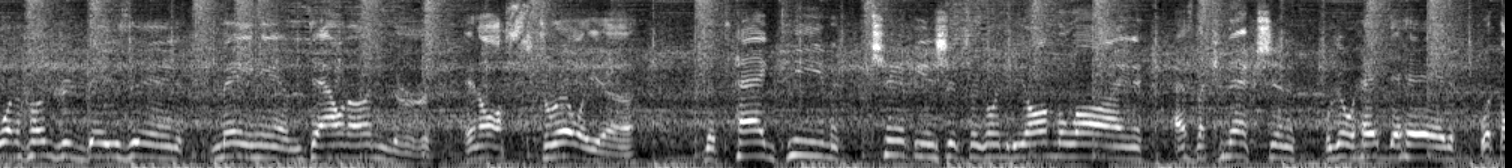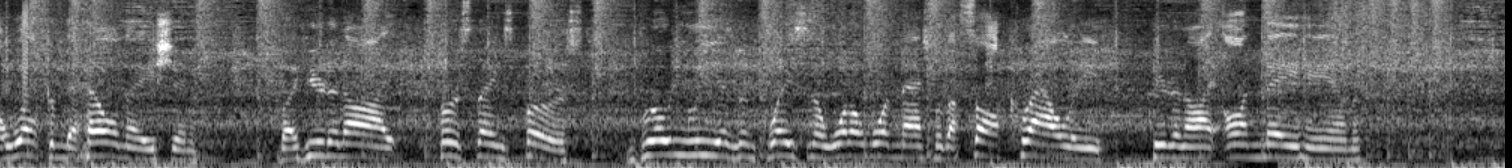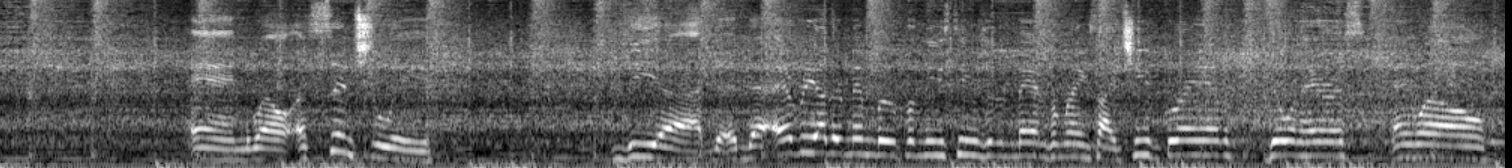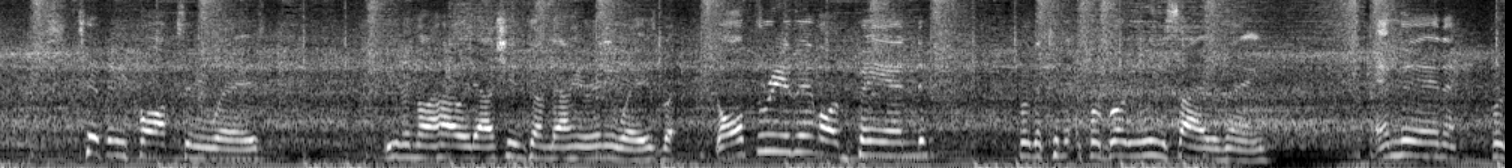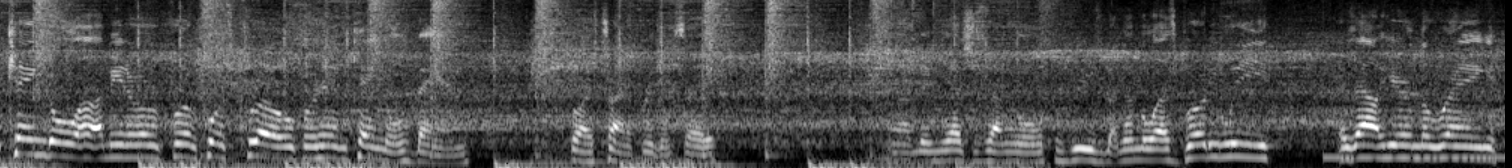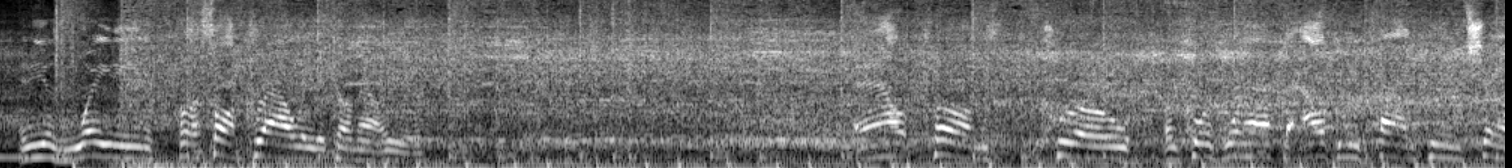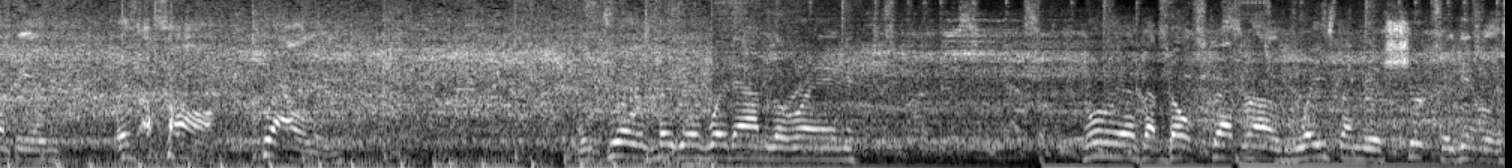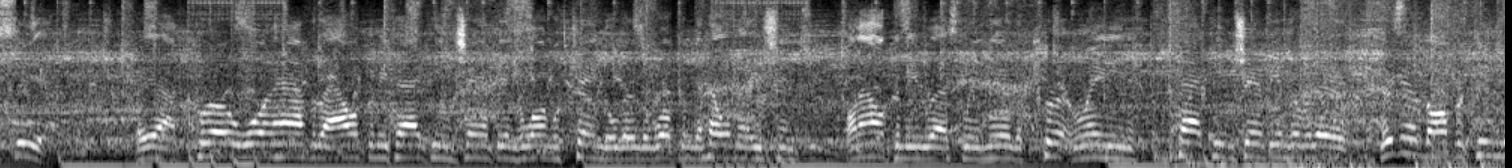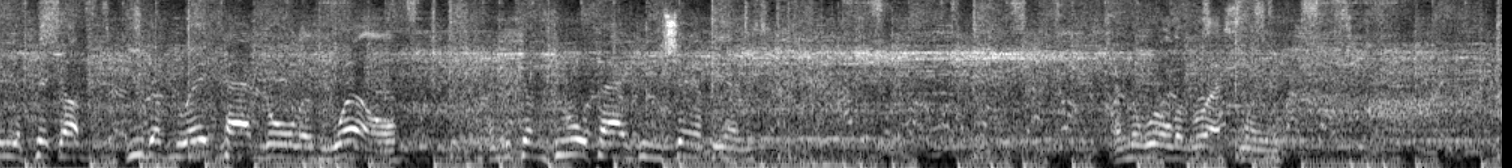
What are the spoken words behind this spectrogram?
100 days in, Mayhem Down Under in Australia. The tag team championships are going to be on the line as the connection will go head to head with the Welcome to Hell Nation but here tonight, first things first, Brody Lee has been placed in a one-on-one match with Asa Crowley here tonight on Mayhem. And, well, essentially, the, uh, the, the, every other member from these teams have been banned from ringside. Chief Graham, Dylan Harris, and, well, Tiffany Fox anyways. Even though I highly doubt she'd come down here anyways, but all three of them are banned for the for Brodie Lee's side of the thing. And then for Kangle, uh, I mean, for of course Crow, for him, Kangle's banned. That's what I was trying to freaking say. Uh, then yes, just got me a little confused, but nonetheless, Brody Lee is out here in the ring, and he is waiting for Asa Crowley to come out here. Out comes Crow, of course, one half the Alchemy Tag Team Champions is Asa Crowley. And Crow is making his way down to the ring. Normally has that belt strapped around his waist under his shirt so you can't really see it. But yeah, Crow, one half of the Alchemy Tag Team Champions, along with Kangle. They're the Welcome to Hell Nation on Alchemy Wrestling. They're the current reigning Tag Team Champions over there. They're going to have the opportunity to pick up UWA Tag Gold as well and become dual Tag Team Champions in the world of wrestling.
